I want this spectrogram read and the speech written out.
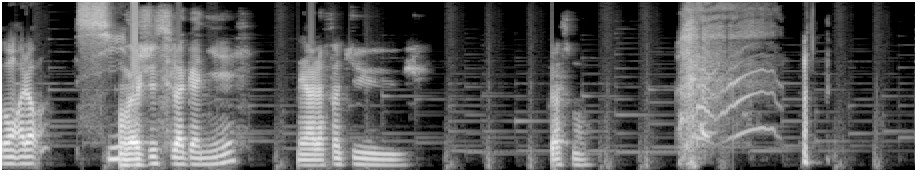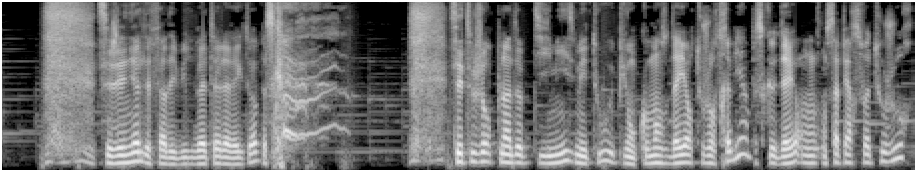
Bon, alors, si. On va juste la gagner, mais à la fin du classement. C'est génial de faire des build battle avec toi parce que c'est toujours plein d'optimisme et tout. Et puis on commence d'ailleurs toujours très bien parce que d'ailleurs on, on s'aperçoit toujours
